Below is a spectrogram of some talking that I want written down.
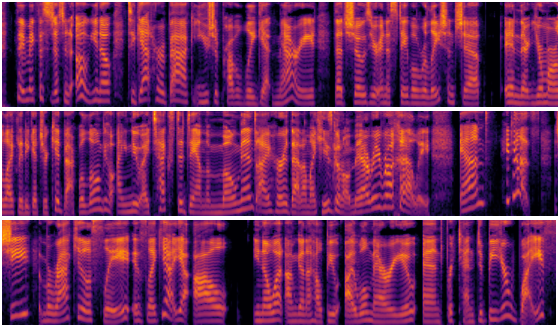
they make the suggestion, oh, you know, to get her back, you should probably get married. That shows you're in a stable relationship and you're more likely to get your kid back. Well, lo and behold, I knew. I texted Dan the moment I heard that. I'm like, he's going to marry Racheli. And he does. She miraculously is like, yeah, yeah, I'll you know what? I'm going to help you. I will marry you and pretend to be your wife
